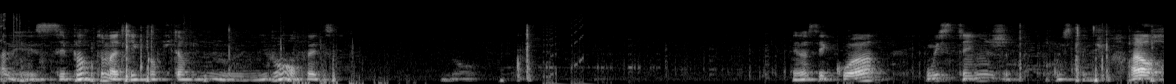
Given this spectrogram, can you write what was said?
Ah, mais c'est pas automatique quand tu termines le niveau en fait. Non. Et là, c'est quoi? Wistinge. Wistinge. Alors,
